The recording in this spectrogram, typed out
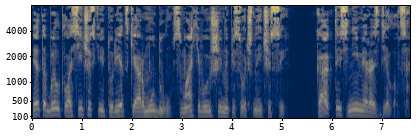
Это был классический турецкий армуду, смахивающий на песочные часы. «Как ты с ними разделался?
